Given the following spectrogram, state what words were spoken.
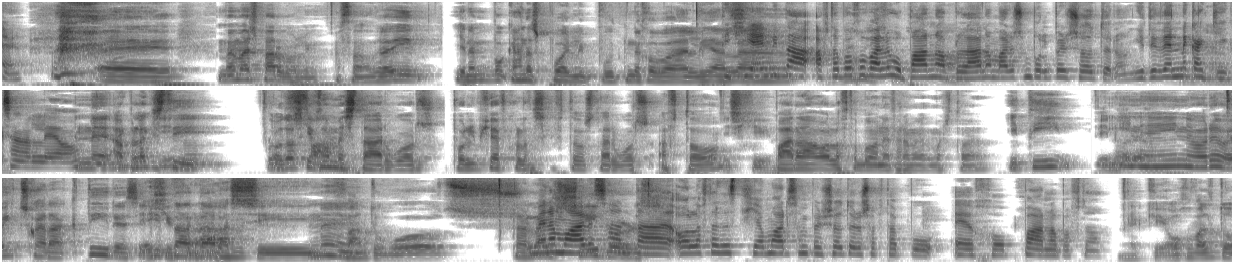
Ναι. ε, με αρέσει πάρα πολύ αυτό. Δηλαδή, για να μην πω κανένα spoiler που την έχω βάλει, αλλά. Τυχαίνει τα, αυτά που έχω βάλει από πάνω απλά να μου αρέσουν πολύ περισσότερο. Γιατί δεν είναι κακή, ξαναλέω. Ναι, απλά και κακή, στη. είναι πολύ Όταν σκέφτομαι fun. Star Wars, πολύ πιο εύκολα θα σκεφτώ Star Wars αυτό Ισχύει. παρά όλο αυτό που ανέφερα μέχρι τώρα. Γιατί Είναι είναι, ωραίο. είναι ωραίο, έχει τους χαρακτήρες, έχει, Έχει τα δράση, Ναι. fun to watch. Τα Εμένα μου άρεσαν lightsabers. τα, όλα αυτά τα στοιχεία μου άρεσαν περισσότερο σε αυτά που έχω πάνω από αυτό. Οκ, Εγώ έχω βάλει το,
